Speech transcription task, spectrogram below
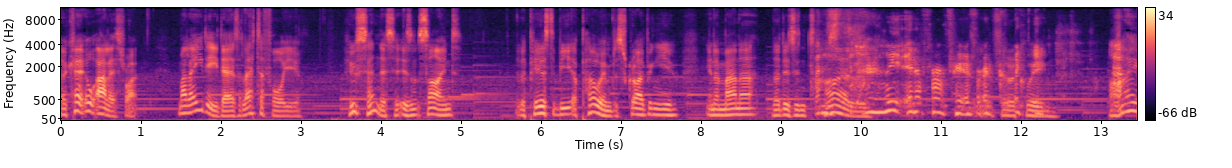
Okay. Oh, Alice, right. My lady, there's a letter for you. Who sent this? It isn't signed. It appears to be a poem describing you in a manner that is That is entirely entirely inappropriate for a for a queen. queen. I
